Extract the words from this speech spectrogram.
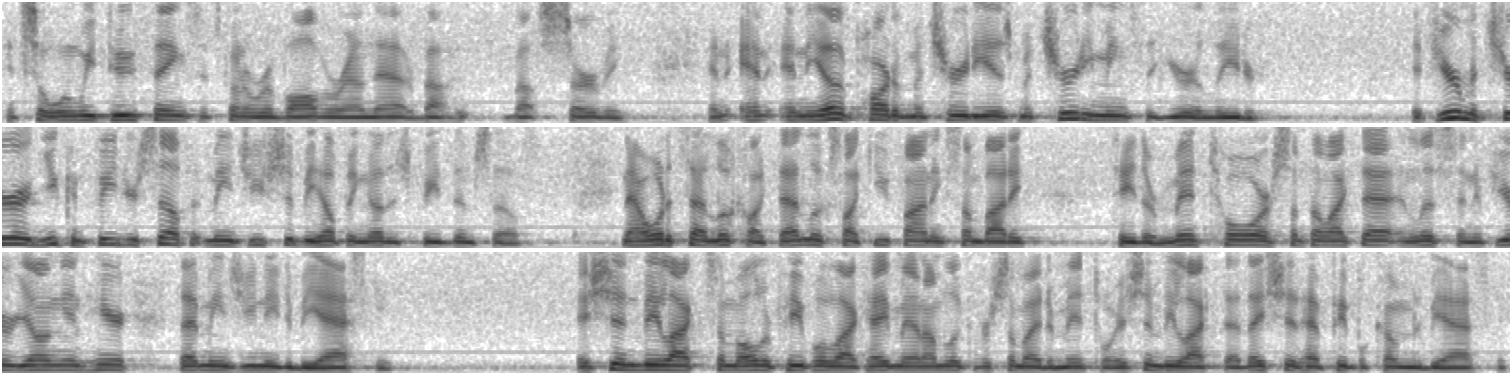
And so when we do things, it's going to revolve around that, about, about serving. And, and, and the other part of maturity is maturity means that you're a leader. If you're mature and you can feed yourself, it means you should be helping others feed themselves. Now, what does that look like? That looks like you finding somebody to either mentor or something like that. And listen, if you're young in here, that means you need to be asking. It shouldn't be like some older people like, hey, man, I'm looking for somebody to mentor. It shouldn't be like that. They should have people coming to be asking.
